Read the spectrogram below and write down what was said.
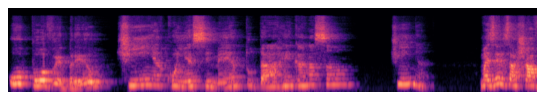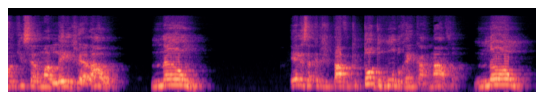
O povo hebreu tinha conhecimento da reencarnação. Tinha. Mas eles achavam que isso era uma lei geral? Não. Eles acreditavam que todo mundo reencarnava? Não.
